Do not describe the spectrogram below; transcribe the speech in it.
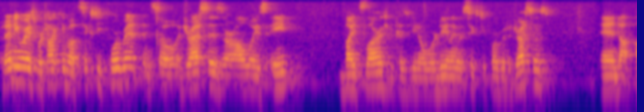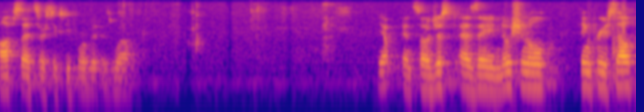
But anyways, we're talking about 64-bit, and so addresses are always 8 bytes large because you know we're dealing with 64-bit addresses, and offsets are 64-bit as well. Yep, and so just as a notional thing for yourself,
